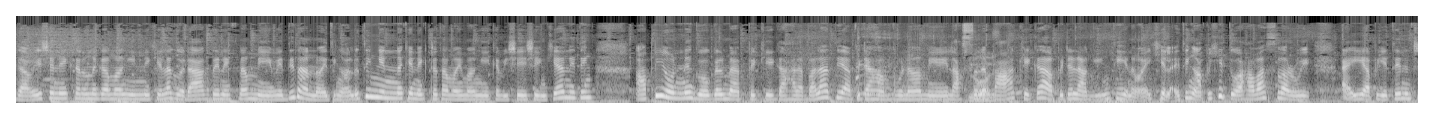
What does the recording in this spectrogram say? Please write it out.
ගවේශණය කරන ගමන් ඉන්න කියලා ගොඩාක් දෙනෙක් නම් මේ වෙද්දි දන්නවා. ඉතින් අලුතින් එන්න කෙනෙක්ට තමයි මං ඒක විශේෂයෙන් කියන්නේ. ඉතින් අපි ඔන්න Google මැප් එකේ ගහලා බලද්දී අපිට හම්බුණා මේ ලස්සන පාක් එක අපිට ළඟින් තියෙනවයි කියලා. ඉතින් අපි හිතුවා හවස් වරුවේ ඇයි අපි එතනට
